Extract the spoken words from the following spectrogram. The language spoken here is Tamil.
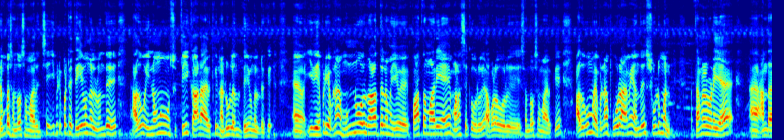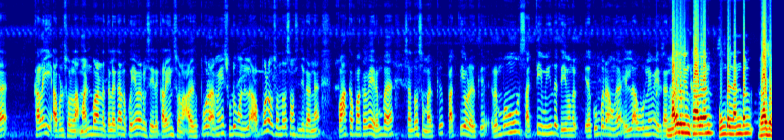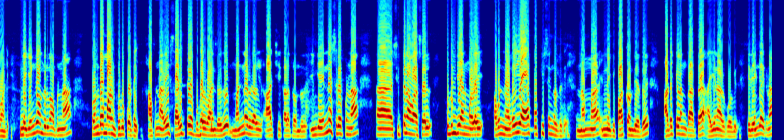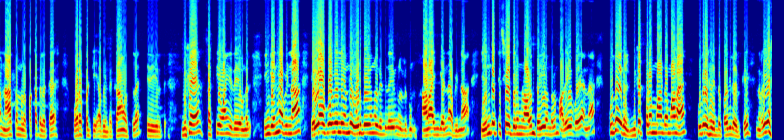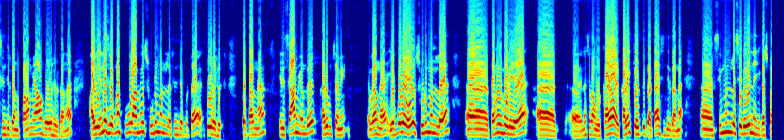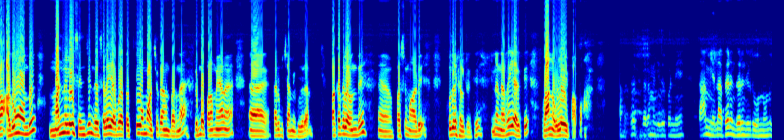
ரொம்ப சந்தோஷமாக இருந்துச்சு. இப்படிப்பட்ட தெய்வங்கள் வந்து அதுவும் இன்னமும் சுற்றி காடாக இருக்குது நடுவில் வந்து தெய்வங்கள் இருக்குது இது எப்படி அப்படின்னா முன்னொரு காலத்தில் நம்ம பார்த்த மாதிரியே மனசுக்கு ஒரு அவ்வளோ ஒரு சந்தோஷமாக இருக்குது அதுவும் எப்படின்னா பூராமே வந்து சுடுமண் தமிழருடைய அந்த கலை அப்படின்னு சொல்லலாம். மண்பாண்டத்தில் இருக்க அந்த குயவர்கள் செய்கிற கலைன்னு சொல்லலாம். அது பூராமே சுடுமண்ணில் அவ்வளோ சந்தோஷமாக செஞ்சுருக்காங்க. பார்க்க பார்க்கவே ரொம்ப சந்தோஷமாக இருக்குது பக்தியோடு இருக்குது ரொம்பவும் சக்தி மிகுந்த தெய்வங்கள். இதை கும்பிட்றவங்க எல்லா ஊர்லேயுமே இருக்காங்க. மலைகளின் காதலன் உங்கள் நண்பன் ராஜபாண்டி. இன்னைக்கு எங்கே வந்திருக்கோம் அப்படின்னா தொண்டமான் புதுக்கோட்டை அப்படின்னாவே சரித்திர புகழ் வாய்ந்தது மன்னர்கள் ஆட்சி காலத்தில் வந்தது. இங்கே என்ன சிறப்புன்னா சித்தனவாசல் குடும்பியான் மலை அப்படின்னு நிறைய பொக்கிஷங்கள் இருக்கு. நம்ம இன்னைக்கு பார்க்க வேண்டியது அடைக்கலம் காத்த ஐயனார் கோவில். இது எங்க இருக்குன்னா நார்த்தமலை பக்கத்துல இருக்க உரப்பட்டி அப்படின்ற கிராமத்துல இது இருக்கு. மிக சக்தி வாய்ந்த தெய்வங்கள். இங்க என்ன அப்படின்னா எல்லா கோவில்லையும் வந்து ஒரு தெய்வங்கள் ரெண்டு தெய்வங்கள் இருக்கும். ஆனா இங்க என்ன அப்படின்னா எந்த திசையை திரும்பினாலும் தெய்வங்களும் அதே போல என்ன குதிரைகள் மிக பிரம்மாண்டமான குதிரைகள் இந்த பகுதியில் இருக்கு. நிறைய செஞ்சிருக்காங்க. பழமையான குதிரைகள் இருக்காங்க. அது என்ன சொல்லப்போனா பூராமே சுடுமண்ணில் செஞ்சப்பட்ட குதிரைகள். இப்போ பாருங்க இது சாமி வந்து கருப்பு சாமி பாருங்க எவ்வளோ சுடுமண்ணில் தமிழர்களுடைய என்ன சொல்லலாம் ஒரு கலா கலைக்கு எடுத்துக்காட்டாக செஞ்சுருக்காங்க. ஆஹ், சிமெண்ட்ல செய்யறது இன்னைக்கு கஷ்டம். அதுவும் வந்து மண்ணிலே செஞ்சு இந்த சிலையை எவ்வளோ தத்துவமாக வச்சுருக்காங்கன்னு பாருங்கள் ரொம்ப பழமையான கருப்பு சாமி குதிரை. பக்கத்தில் வந்து பசு மாடு குதிரைகள் இருக்குது இன்னும் நிறைய இருக்குது வாங்க உள்ள போய் பார்ப்போம். திறமை இது பண்ணி சாமி எல்லா பேரும் தெரிஞ்சுக்கிட்டு ஒன்று ஒன்று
